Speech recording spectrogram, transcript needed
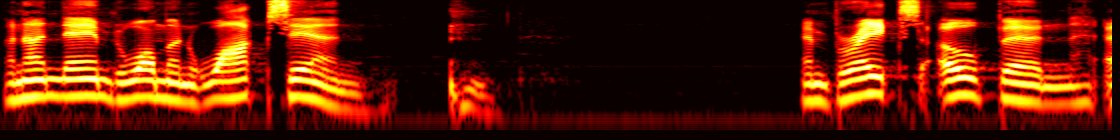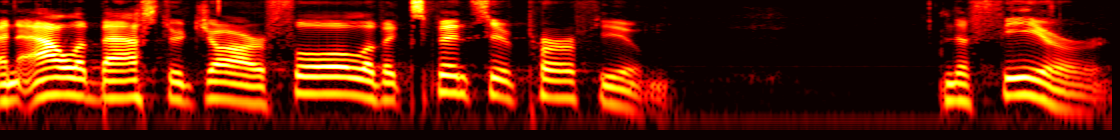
an unnamed woman, walks in and breaks open an alabaster jar full of expensive perfume. The fear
